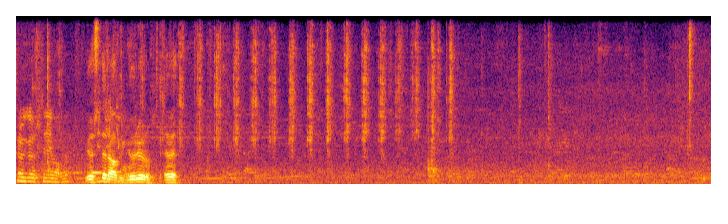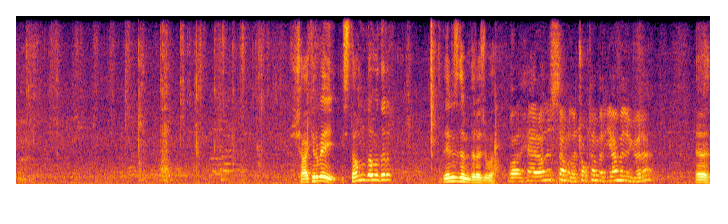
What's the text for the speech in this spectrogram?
Şöyle göstereyim abi. göster abi gibi oldu. görüyorum. Evet. Şakir Bey İstanbul'da mıdır? Denizde midir acaba? Herhalde İstanbul'da çoktan beri gelmeden göre Evet.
